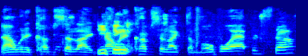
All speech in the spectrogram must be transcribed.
Now, when it comes to like, Do you now when it comes to like the mobile app and stuff,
